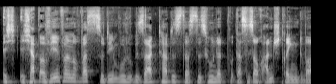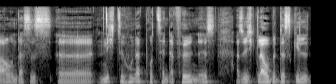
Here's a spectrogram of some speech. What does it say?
ich, ich habe auf jeden Fall noch was zu dem, wo du gesagt hattest, dass das 100, dass es auch anstrengend war und dass es äh, nicht zu 100 Prozent erfüllend ist. Also ich glaube, das gilt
